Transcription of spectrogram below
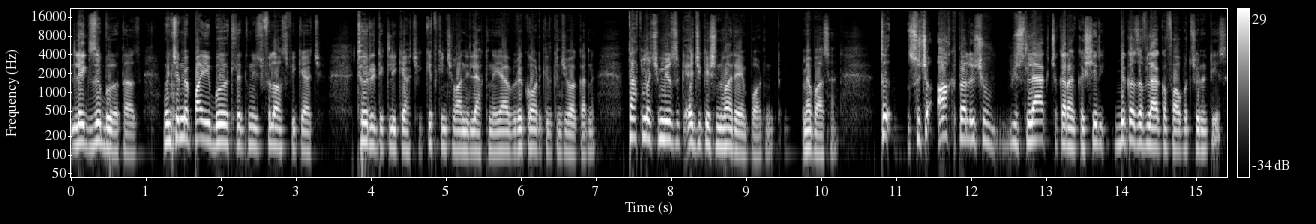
لٔگۍ زٕ بٲتھ آز. وٕنۍ چھَنہٕ مےٚ پَیی بٲتھ لیکھنٕچ فِلاسفی کیٛاہ چھِ تھیورِٹِکلی کیٛاہ چھِ کِتھ کٔنۍ چھِ یِوان یہِ لیکھنہٕ یا رِکاڈ کِتھ کٔنۍ چھِ یِوان کَرنہٕ. تَتھ منٛز چھِ میوٗزِک ایجوکیشَن واریاہ اِمپاٹَنٛٹ مےٚ باسان تہٕ سُہ چھُ اَکھ پہلوٗ چھُ یُس لیک چھُ کَران کٔشیٖرِ because of lack of opportunities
